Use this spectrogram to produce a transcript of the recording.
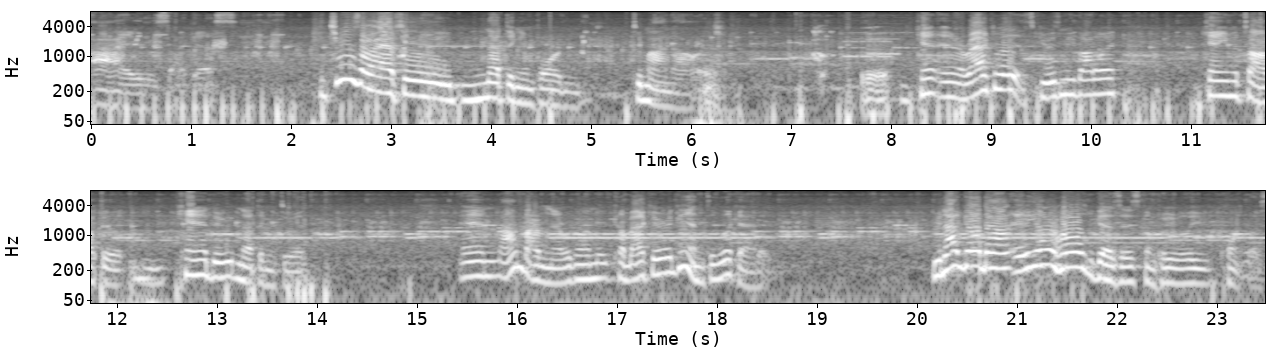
eyes, I guess. The trees are absolutely nothing important, to my knowledge. You can't interact with it, excuse me by the way. You Can't even talk to it. You Can't do nothing to it. And I'm probably never going to come back here again to look at it. Do not go down any other holes because it's completely pointless.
